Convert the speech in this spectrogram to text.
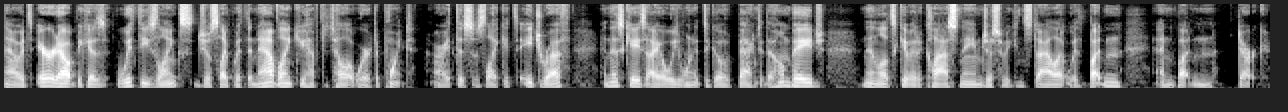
Now it's errored out because with these links, just like with the nav link, you have to tell it where to point. All right, this is like its href. In this case, I always want it to go back to the home page. And then let's give it a class name just so we can style it with button and button dark.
